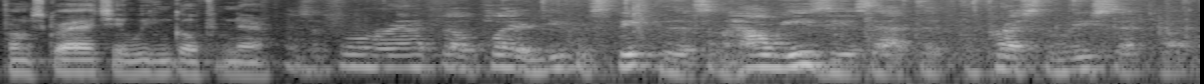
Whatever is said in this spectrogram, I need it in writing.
from scratch, and we can go from there. As a former NFL player, you can speak to this, and how easy is that to, to press the reset button?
